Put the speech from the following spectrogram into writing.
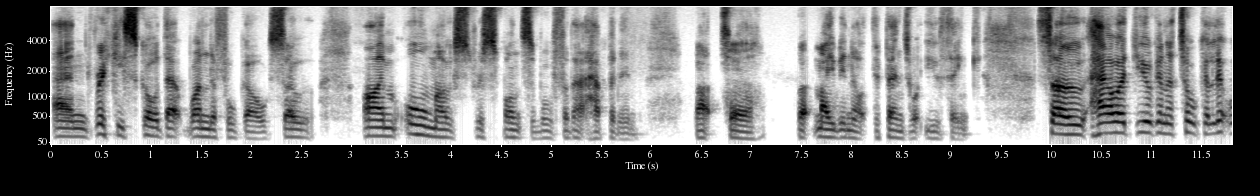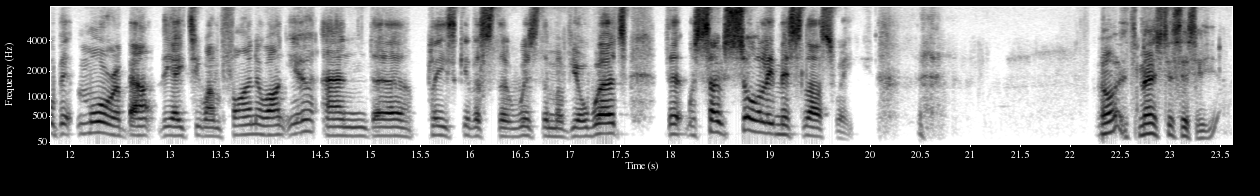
And Ricky scored that wonderful goal. So I'm almost responsible for that happening. But uh, but maybe not. Depends what you think. So, Howard, you're going to talk a little bit more about the 81 final, aren't you? And uh, please give us the wisdom of your words that was so sorely missed last week. Well, it's Manchester City.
